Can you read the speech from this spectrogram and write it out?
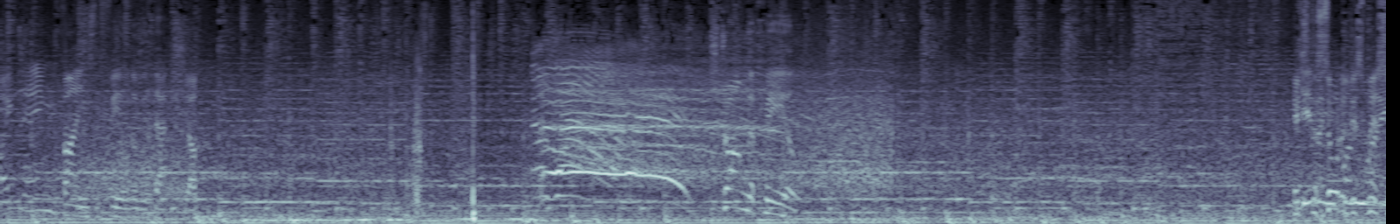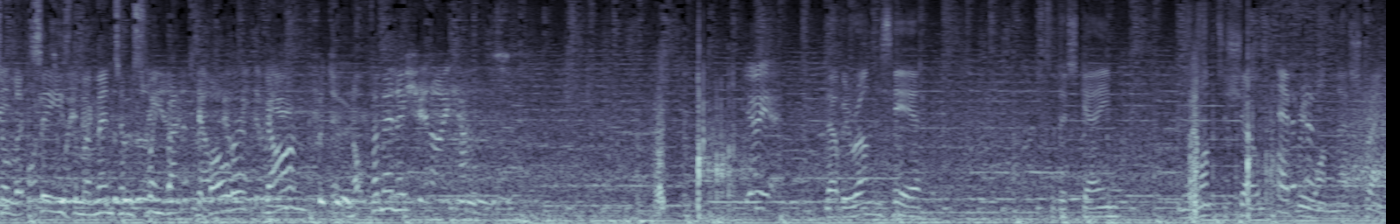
Waiting. Finds the fielder with that shot. Strong appeal. It's the sort of dismissal that sees the momentum swing back to the bowler. Gone, but not for many. There'll be runs here to this game. And they want to show everyone their strength.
